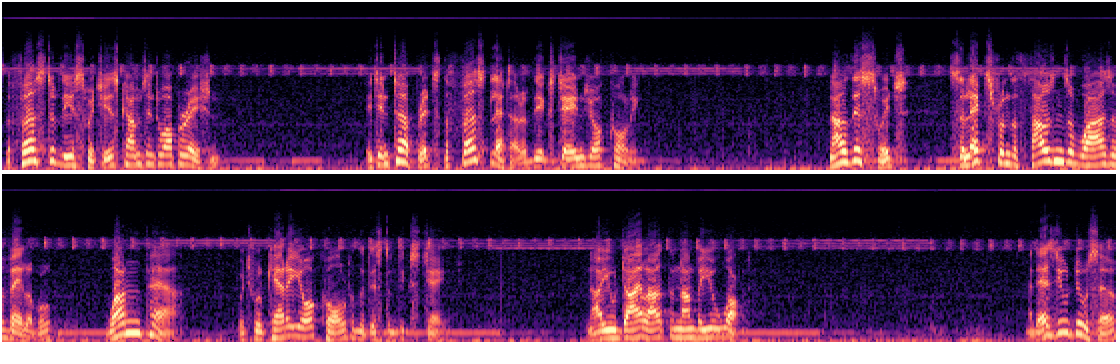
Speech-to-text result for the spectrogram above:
the first of these switches comes into operation. It interprets the first letter of the exchange you're calling. Now this switch selects from the thousands of wires available one pair which will carry your call to the distant exchange. Now you dial out the number you want. And as you do so,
